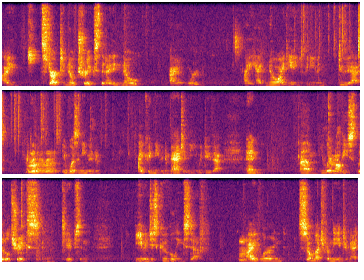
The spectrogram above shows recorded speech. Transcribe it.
I start to know tricks that I didn't know. I were I had no idea you could even do that. Right, right. It wasn't even. I couldn't even imagine that you would do that, and um, you learn all these little tricks and tips and even just googling stuff. Mm. I've learned so much from the internet,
